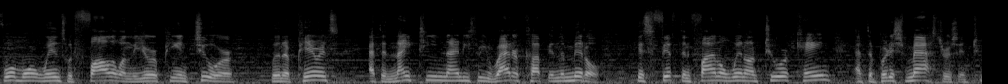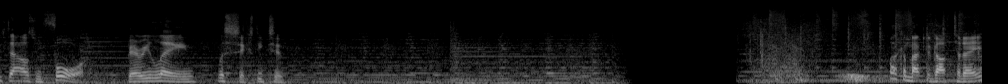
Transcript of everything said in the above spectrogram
Four more wins would follow on the European Tour with an appearance at the 1993 Ryder Cup in the middle. His fifth and final win on tour came at the British Masters in 2004. Barry Lane was 62. Welcome back to Golf Today.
